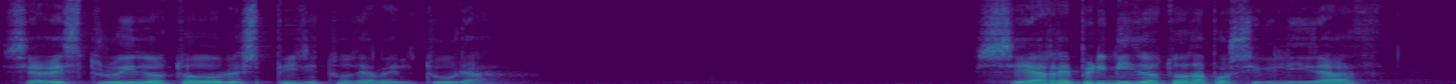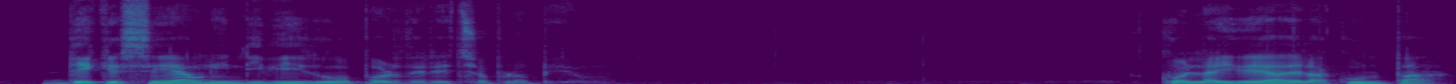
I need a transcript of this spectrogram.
Se ha destruido todo el espíritu de aventura. Se ha reprimido toda posibilidad de que sea un individuo por derecho propio. Con la idea de la culpa,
